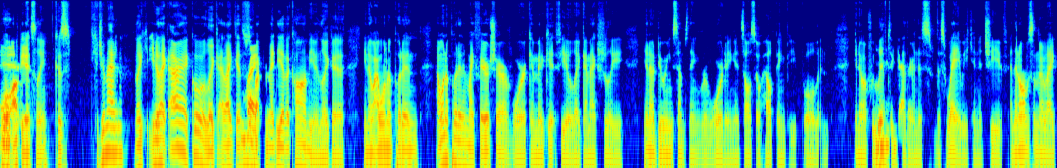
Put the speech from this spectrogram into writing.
And, Well, obviously, because could you imagine? Like, you're like, all right, cool. Like, I like this Right. fucking idea of a commune. Like, a, you know, I want to put in, I want to put in my fair share of work and make it feel like I'm actually, you know, doing something rewarding. It's also helping people, and you know, if we live Mhm. together in this this way, we can achieve. And then all of a sudden, they're like,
